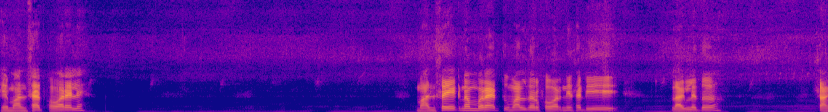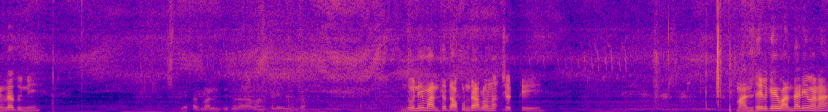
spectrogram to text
हे माणसं आहेत फवारायले? माणसं एक नंबर आहेत. तुम्हाला जर फवारणीसाठी लागले तर सांगा तुम्ही. दोन्ही माणसं दाखवून राहिलो ना. शकते. माणसाला काही वांदा नाही म्हणा.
